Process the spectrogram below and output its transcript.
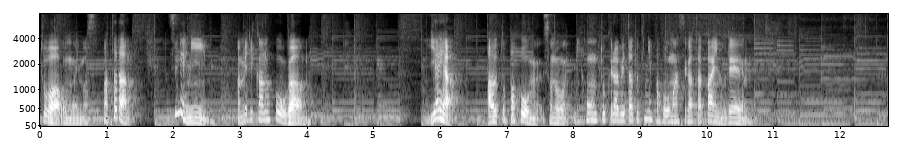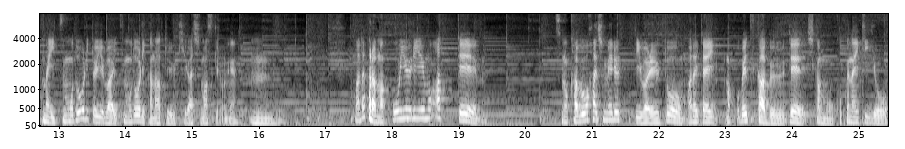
とは思います。まあ、ただ、常にアメリカの方が、ややアウトパフォーム、その日本と比べたときにパフォーマンスが高いので、まあ、いつも通りといえばいつも通りかなという気がしますけどね。うん。まあ、だからまあこういう理由もあって、その株を始めるって言われると、まあ、大体ま個別株で、しかも国内企業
